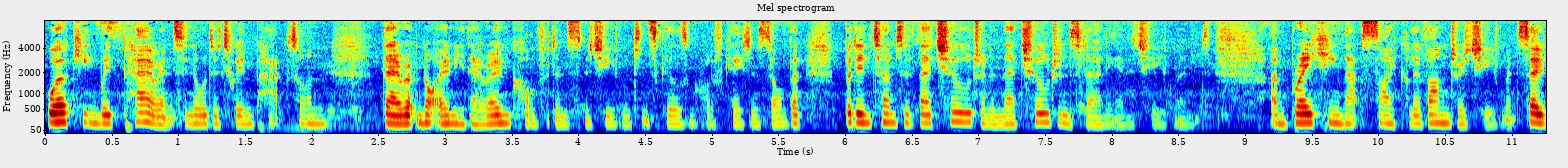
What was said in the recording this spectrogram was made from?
working with parents in order to impact on their not only their own confidence and achievement and skills and qualifications and so on, but but in terms of their children and their children's learning and achievement, and breaking that cycle of underachievement. So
